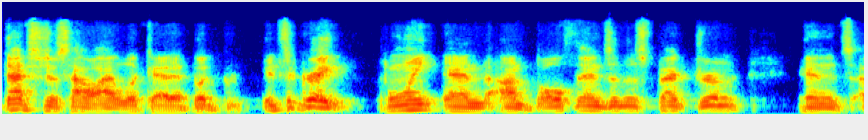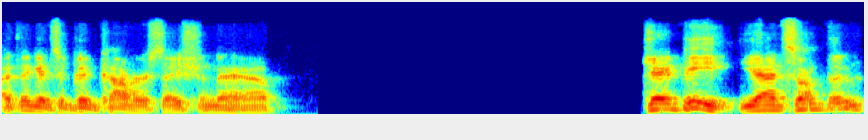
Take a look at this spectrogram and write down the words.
that's just how I look at it. But it's a great point and on both ends of the spectrum and it's I think it's a good conversation to have JP, you had something?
